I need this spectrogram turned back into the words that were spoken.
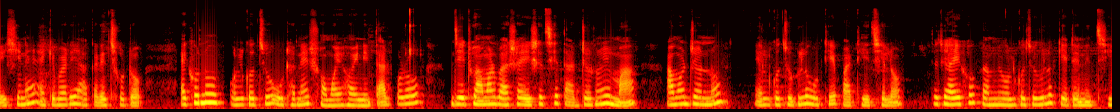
বেশি না, একেবারেই আকারে ছোট। এখনও ওলকচু উঠানের সময় হয়নি। তারপরও জেঠু আমার বাসায় এসেছে, তার জন্যই মা আমার জন্য ওলকচুগুলো উঠিয়ে পাঠিয়েছিল। তো যাই হোক, আমি ওলকচুগুলো কেটে নিচ্ছি।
